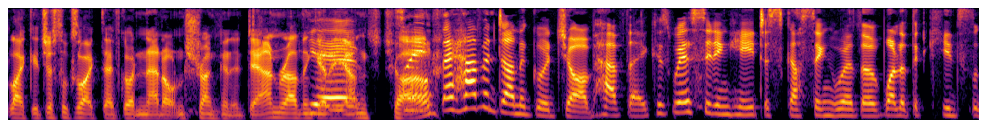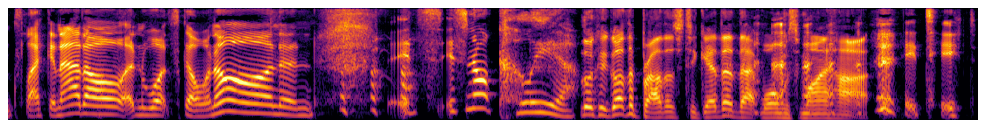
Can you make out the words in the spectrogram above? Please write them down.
Like it just looks like they've got an adult and shrunken it down rather than get a young child. They haven't done a good job, have they? Because we're sitting here discussing whether one of the kids looks like an adult and what's going on, and it's it's not clear. Look, it got the brothers together. That warms my heart. it did.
